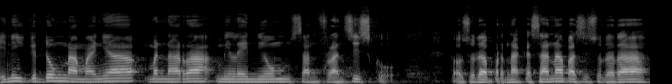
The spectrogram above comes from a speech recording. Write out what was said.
Ini gedung namanya Menara Millennium San Francisco. Kalau sudah pernah ke sana pasti saudara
